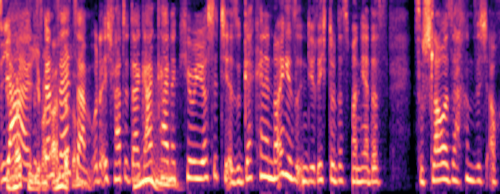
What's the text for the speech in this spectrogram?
Das ja, das ist ganz anderem. seltsam. Oder ich hatte da gar mm. keine Curiosity, also gar keine Neugier so in die Richtung, dass man ja das so schlaue Sachen sich auch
